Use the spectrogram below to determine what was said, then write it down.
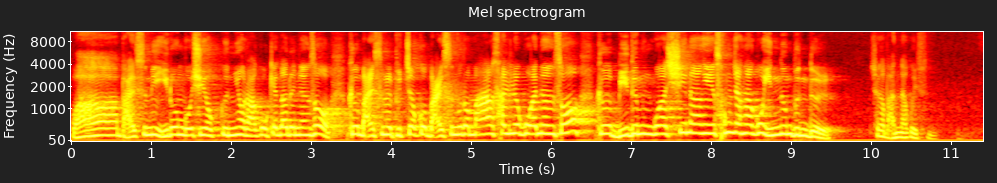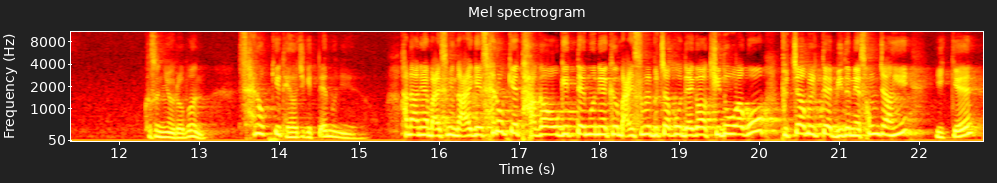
와, 말씀이 이런 것이었군요. 라고 깨달으면서 그 말씀을 붙잡고 말씀으로 막 살려고 하면서 그 믿음과 신앙이 성장하고 있는 분들 제가 만나고 있습니다. 그것은 여러분, 새롭게 되어지기 때문이에요. 하나님의 말씀이 나에게 새롭게 다가오기 때문에 그 말씀을 붙잡고 내가 기도하고 붙잡을 때 믿음의 성장이 있게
